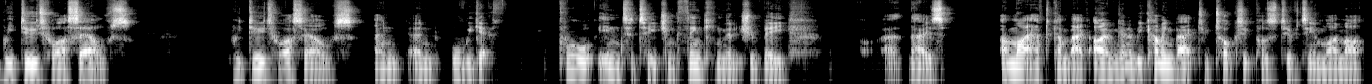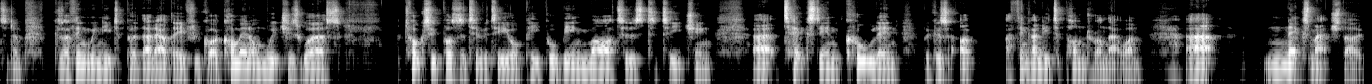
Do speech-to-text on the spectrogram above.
we do to ourselves, we do to ourselves, and and or we get brought into teaching thinking that it should be uh, that is I might have to come back. I'm going to be coming back to toxic positivity and my martyrdom because I think we need to put that out there. If you've got a comment on which is worse, toxic positivity or people being martyrs to teaching, uh, text in, call in because I, I think I need to ponder on that one. Uh, next match though,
